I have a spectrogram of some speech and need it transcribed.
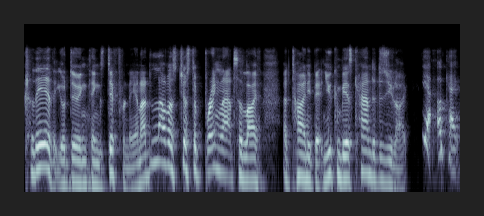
clear that you're doing things differently. And I'd love us just to bring that to life a tiny bit. And you can be as candid as you like. Okay.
